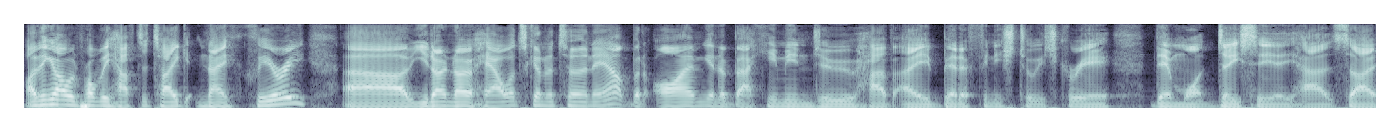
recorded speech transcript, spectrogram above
I think I would probably have to take Nath Cleary. Uh, you don't know how it's going to turn out, but I'm going to back him in to have a better finish to his career than what DCE has. So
